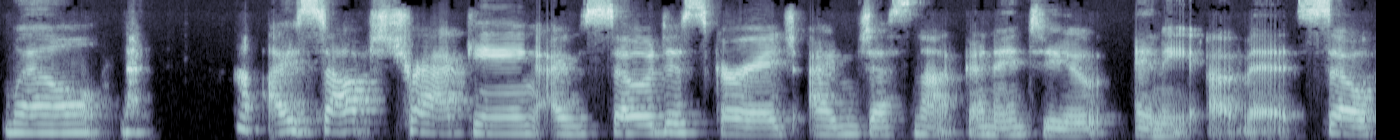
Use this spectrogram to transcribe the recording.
well, I stopped tracking. I'm so discouraged. I'm just not going to do any of it. So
